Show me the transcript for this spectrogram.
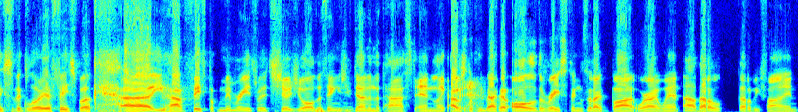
Thanks to the glory of Facebook, uh, you have Facebook Memories, which shows you all the things you've done in the past. And like, I was looking back at all of the race things that I've bought, where I went, "Oh, that'll that'll be fine,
